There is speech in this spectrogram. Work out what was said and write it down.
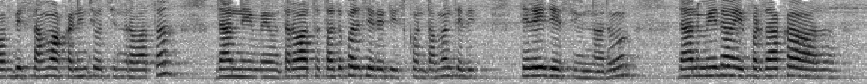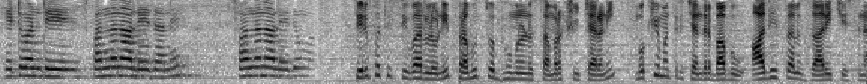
పంపిస్తాము. అక్కడి నుంచి వచ్చిన తర్వాత దాన్ని మేము తర్వాత తదుపరి చర్య తీసుకుంటామని తెలి తెలియజేసి ఉన్నారు. దాని మీద ఇప్పటిదాకా ఎటువంటి స్పందన లేదని స్పందన లేదు. తిరుపతి శివారులోని ప్రభుత్వ భూములను సంరక్షించాలని ముఖ్యమంత్రి చంద్రబాబు ఆదేశాలు జారీ చేసిన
